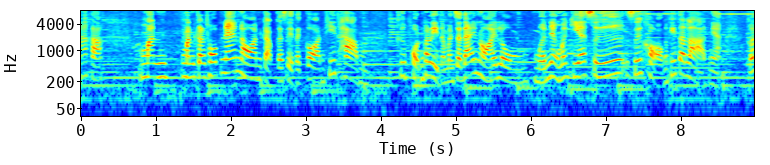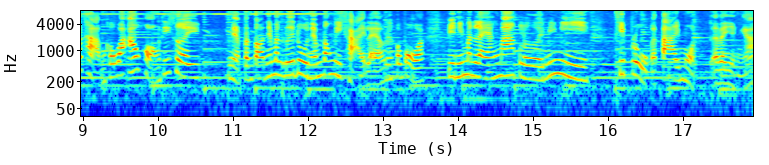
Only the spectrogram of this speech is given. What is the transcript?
นะคะมันมันกระทบแน่นอนกับเกษตรกรที่ทำคือผลผลิตมันจะได้น้อยลง เหมือนอย่างเมื่อกี้ซื้อซื้อของที่ตลาดเนี่ยก็ถามเขาว่าเอ้าของที่เคย เนี่ยตอนนี้มันฤดูเนี้มันต้องมีขายแล้วเนี่ยเขาบอกว่า ปีนี้มันแรงมากเลย ไม่มีที่ปลูกก็ตายหมดอะไรอย่างเงี้ย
